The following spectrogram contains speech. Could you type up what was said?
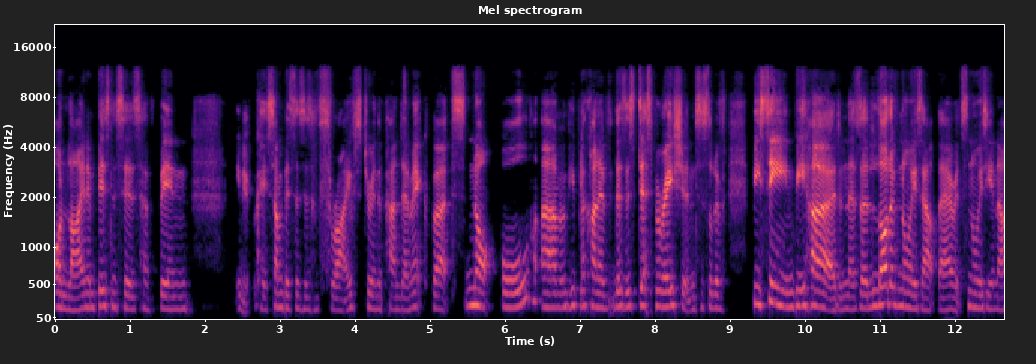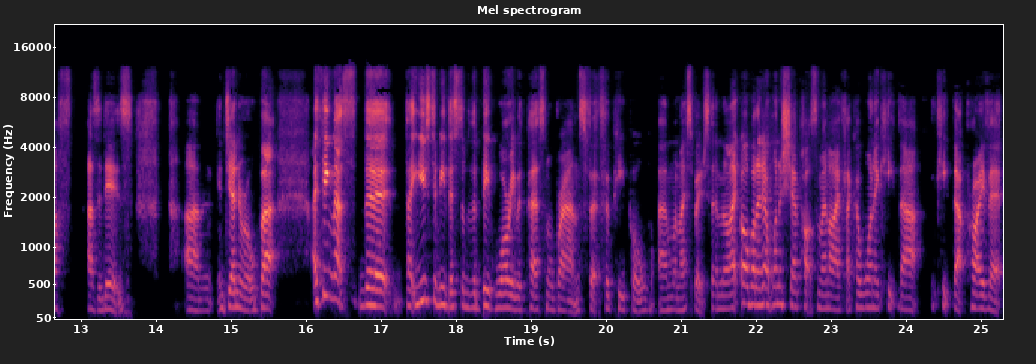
online and businesses have been you know okay some businesses have thrived during the pandemic but not all um, and people are kind of there's this desperation to sort of be seen be heard and there's a lot of noise out there. It's noisy enough as it is um, in general but I think that's the that used to be the sort of the big worry with personal brands for for people. Um, when I spoke to them, they're like, "Oh, but I don't want to share parts of my life. Like, I want to keep that keep that private."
